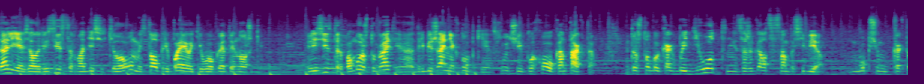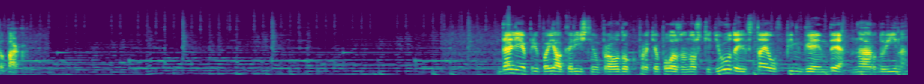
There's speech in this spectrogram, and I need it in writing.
Далее я взял резистор на 10 кОм и стал припаивать его к этой ножке. Резистор поможет убрать э, дребезжание кнопки в случае плохого контакта. Это чтобы как бы диод не зажигался сам по себе. В общем, как-то так. Далее я припаял коричневый проводок к противоположной ножке диода и вставил в пин GND на Arduino.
